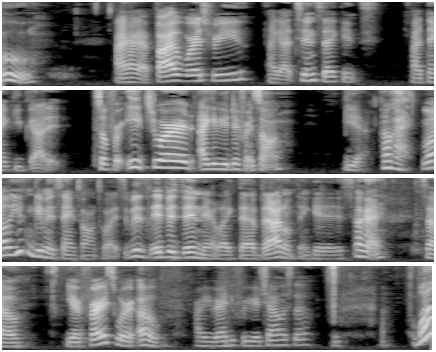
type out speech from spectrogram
Ooh. I got five words for you. I got ten seconds. I think you got it. So for each word, I give you a different song. Yeah. Okay. Well, you can give me the same song twice if it's if it's in there like that, but I don't think it is. Okay. So your first word. Oh, are you ready for your challenge though? Well,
